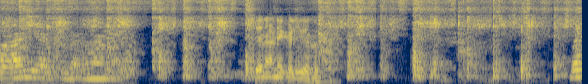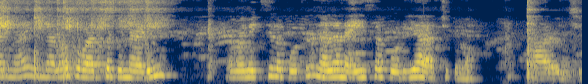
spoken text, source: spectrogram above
மாதிரியா இருக்குல்ல சரி நானே கழுவிடுறேன் பாருங்க இந்த அளவுக்கு வறுத்த பின்னாடி நம்ம மிக்சியில் போட்டு நல்லா நைஸாக பொடியாக அரைச்சிக்கணும். ஆற வச்சு.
